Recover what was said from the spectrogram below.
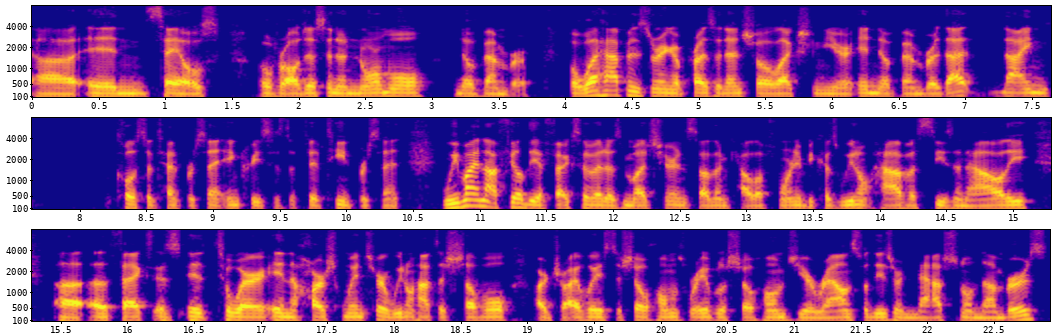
uh, in sales overall, just in a normal November. But what happens during a presidential election year in November? That 9 close to 10% increases to 15%. We might not feel the effects of it as much here in Southern California because we don't have a seasonality uh, effect as it, to where in a harsh winter, we don't have to shovel our driveways to show homes. We're able to show homes year round. So these are national numbers.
